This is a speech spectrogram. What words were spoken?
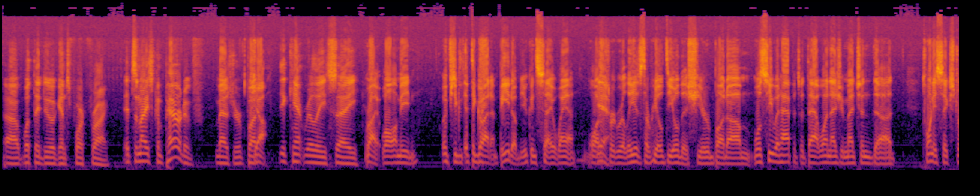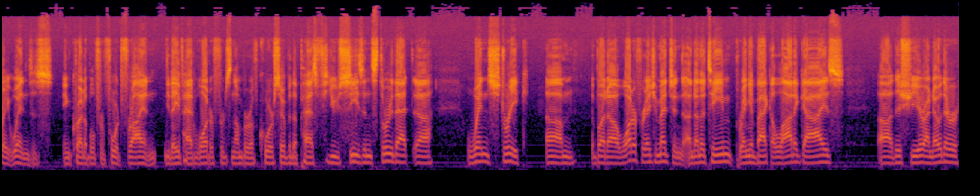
uh, what they do against Fort Frye. It's a nice comparative measure, but yeah. you can't really say. Right. Well, I mean, if you if they go out and beat them, you can say, "Man, Waterford yeah. really is the real deal this year." But um, we'll see what happens with that one. As you mentioned, uh, 26 straight wins is incredible for Fort Frye, and they've had Waterford's number, of course, over the past few seasons through that uh, win streak. Um, but uh, Waterford, as you mentioned, another team bringing back a lot of guys uh, this year. I know they're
